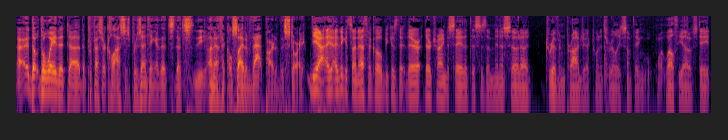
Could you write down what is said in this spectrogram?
uh, the, the way that uh, the Professor Klass is presenting it? That's that's the unethical side of that part of the story. Yeah, I, I think it's unethical because they're they're trying to say that this is a Minnesota driven project when it's really something wealthy out of state.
